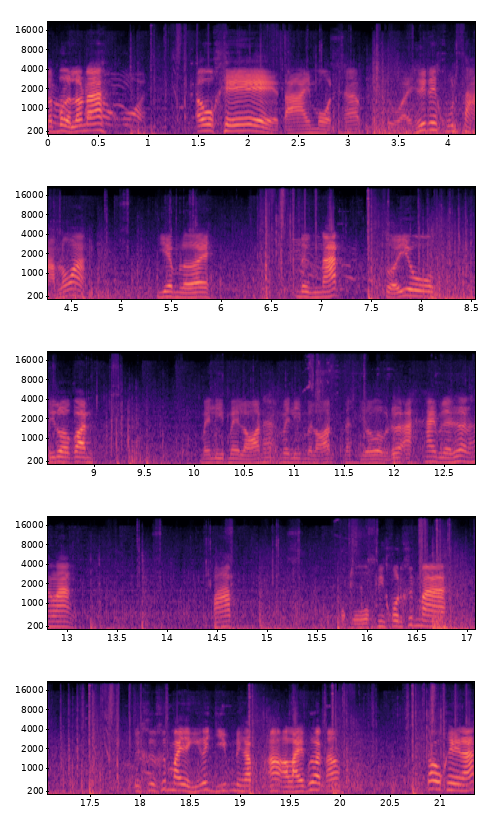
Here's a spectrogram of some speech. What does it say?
ระเบิดแล้วนะโอเค ตายหมดครับสวยเฮ้ยได้คูณสามแล้วว่ะเยี่ยมเลยหนึ่งนัดสวยอยู่รีโหลดก่อนไม่รีบไม่ร้อนฮะไม่รีบไม่ร้อนนะเดี๋ยวไปด้วยอะให้ไปเลยเพื่อนข้างล่างปั๊บโอ้โหมีคนขึ้นมาคือขึ้นมาอย่างนี้ก็ยิ้มเลยครับอ้าวอะไรเพื่อนเอ้าก็โอเคนะ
